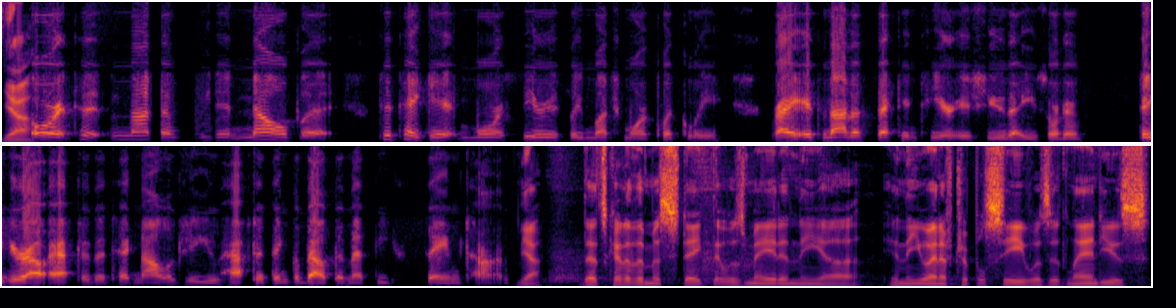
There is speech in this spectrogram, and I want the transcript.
Yeah. Or to not that we didn't know, but to take it more seriously much more quickly, right? It's not a second tier issue that you sort of figure out after the technology, you have to think about them at the same time. Yeah, that's kind of the mistake that was made in the uh, in the UNFCCC was that land use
